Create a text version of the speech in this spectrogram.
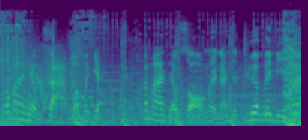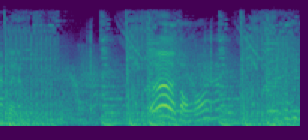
เขามาแถวสามว่ะเมื่อกี้ก็มาแถวสองหน่อยนะ จะเชื่อมได้ดีมากเลยนะ เออสองร้อยครับเฮ้ยผู้หญิง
